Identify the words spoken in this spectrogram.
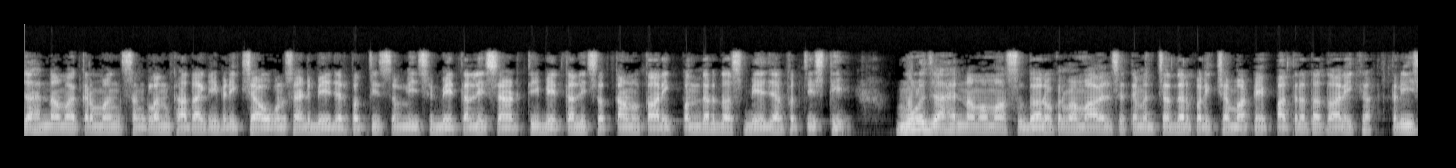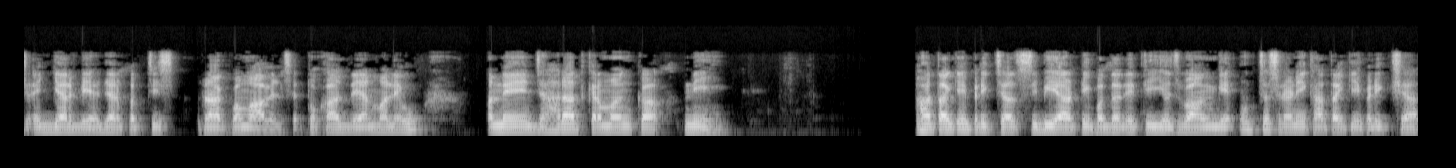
જાહેરનામા ક્રમાંક સંકલન ખાતાકી પરીક્ષા ઓગણસાઠ, બે હજાર પચીસ છવ્વીસ બેતાલીસ સાઠથી બેતાલીસ, સત્તાણું તારીખ પંદર દસ, બે હજાર પચીસથી મૂળ જાહેરનામામાં સુધારો કરવામાં આવેલ છે. તેમજ ચદર પરીક્ષા માટે પાત્રતા તારીખ ત્રીસ અગિયાર, બે હજાર પચીસ રાખવામાં આવેલ છે. તો ખાસ ધ્યાનમાં લેવું. અને જાહેરાત ક્રમાંકની ખાતાકી પરીક્ષા સીબીઆરટી પદ્ધતિથી યોજવા અંગે ઉચ્ચ શ્રેણી ખાતાકી પરીક્ષા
